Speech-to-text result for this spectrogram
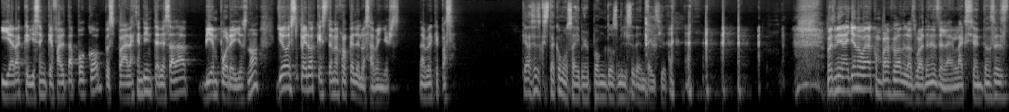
y ahora que dicen que falta poco, pues para la gente interesada, bien por ellos, ¿no? Yo espero que esté mejor que el de los Avengers. A ver qué pasa. ¿Qué haces que está como Cyberpunk 2077? Pues mira, yo no voy a comprar el juego de los Guardianes de la Galaxia, entonces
